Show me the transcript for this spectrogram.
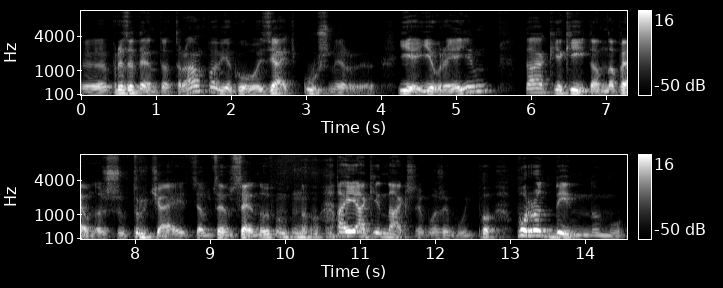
е, президента Трампа, в якого зять Кушнер є євреєм, так, який там, напевно ж, втручається в це все. Ну, ну, а як інакше може бути, по, по-родинному,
